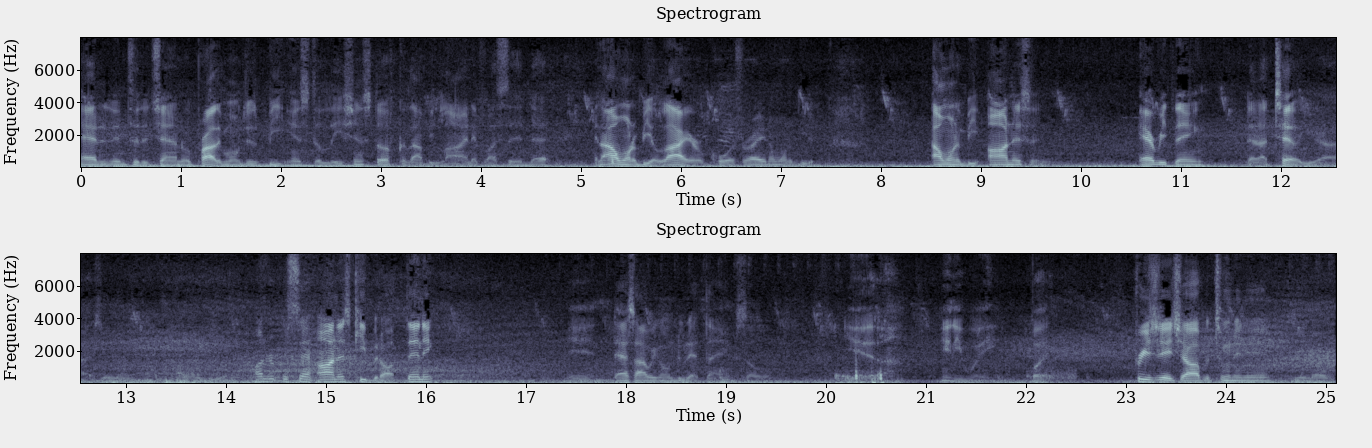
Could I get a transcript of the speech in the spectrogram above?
added into the channel. Probably won't just be installation stuff because i'll be lying if i said that. And i don't want to be a liar of course right? I want to be I want to be honest and everything that I tell you guys. You know, I want to be 100% honest, keep it authentic, and that's how we're gonna do that thing. So, yeah. Anyway, but appreciate y'all for tuning in. You know,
